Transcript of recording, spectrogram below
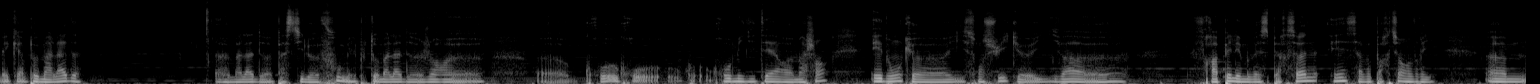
mec un peu malade. Euh, malade, pas style fou, mais plutôt malade, genre euh, euh, gros, gros, gros, militaire machin. Et donc, il s'ensuit qu'il va frapper les mauvaises personnes et ça va partir en vrille. Euh,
